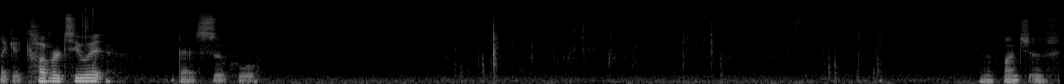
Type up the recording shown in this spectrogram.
like a cover to it. That is so cool. And a bunch of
